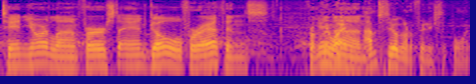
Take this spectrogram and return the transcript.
10 yard line. First and goal for Athens from anyway, the nine. I'm still going to finish the point.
